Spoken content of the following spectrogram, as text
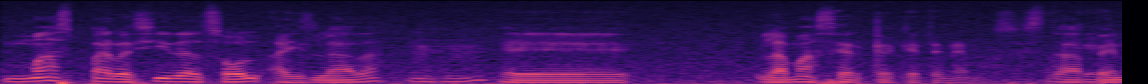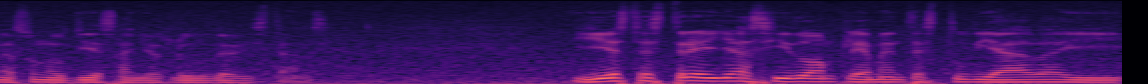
más parecida al Sol, aislada, eh, la más cerca que tenemos. Está apenas unos 10 años luz de distancia. Y esta estrella ha sido ampliamente estudiada y, y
